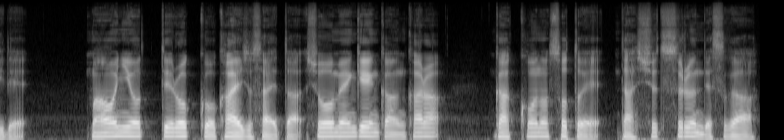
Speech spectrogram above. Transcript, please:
いで、魔王によってロックを解除された正面玄関から学校の外へ脱出するんですが、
